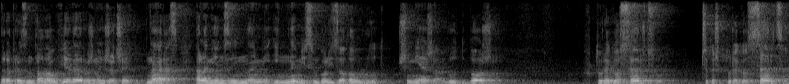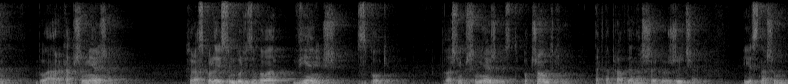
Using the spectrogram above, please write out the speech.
Reprezentował wiele różnych rzeczy naraz, ale między innymi, innymi symbolizował lud przymierza, lud Boży którego sercu, czy też którego sercem była Arka Przymierza, która z kolei symbolizowała więź z Bogiem. To właśnie przymierze jest początkiem tak naprawdę naszego życia i jest naszym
